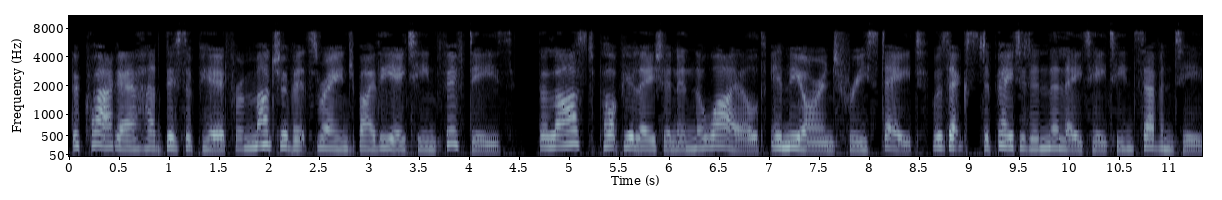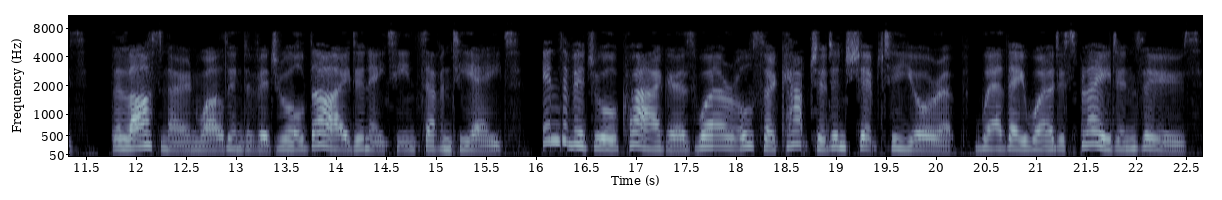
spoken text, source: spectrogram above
The quagga had disappeared from much of its range by the 1850s. The last population in the wild, in the Orange Free State, was extirpated in the late 1870s. The last known wild individual died in 1878. Individual quaggas were also captured and shipped to Europe, where they were displayed in zoos.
